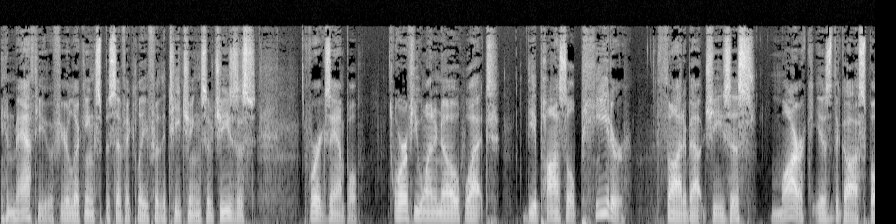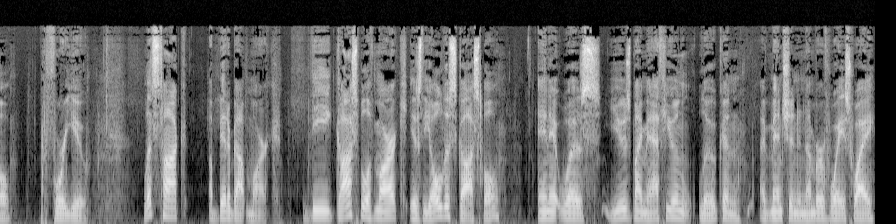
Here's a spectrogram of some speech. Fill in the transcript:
in Matthew if you're looking specifically for the teachings of Jesus, for example, or if you want to know what the Apostle Peter thought about Jesus, Mark is the gospel for you. Let's talk a bit about Mark. The Gospel of Mark is the oldest gospel, and it was used by Matthew and Luke, and I've mentioned a number of ways why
